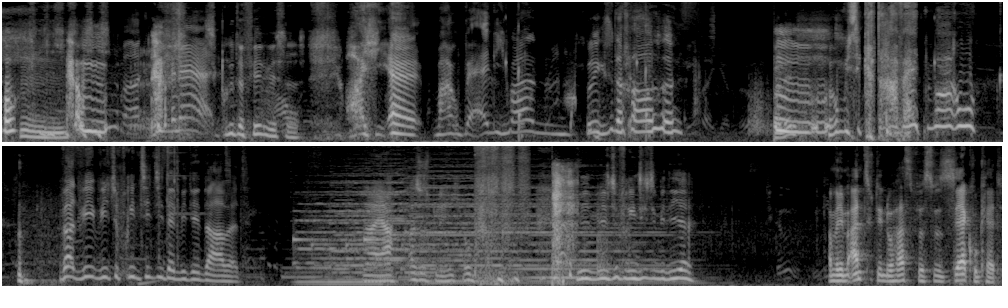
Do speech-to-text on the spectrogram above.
Hm. Das ist ein guter Film ist das. Oh, ich, äh, Maro, beeil dich, Mann. Bring sie nach Hause. mm, Warum ist sie gerade arbeiten, Maro? Warte, wie, wie zufrieden sind Sie denn mit ihr in der Arbeit? Naja, also das bin ich. wie, wie zufrieden sind Sie mit ihr? Aber mit dem Anzug, den du hast, wirst du sehr kokett.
